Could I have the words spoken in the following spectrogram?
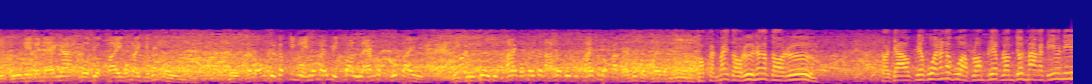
พี่ปูนี่เป็นแดงนะโดดยกไทยของนายเขียวพี่ปูโดดฉลองศึกกับจิ้ง เหลนของนายวิทย์บ้านแหลมกับผู้ไตนี่คือคู่สุดท้ายของในสนามและคู่สุดท้ายสำหรับการถ่ายทอดสดในวันนี้พบกันไม่ต่อรื้อนะครับต่อรื้อต่อเจ้าเปรียบวัวนะครับวัวปลอมเปรียบปลอมจนมากันดีวันนี้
